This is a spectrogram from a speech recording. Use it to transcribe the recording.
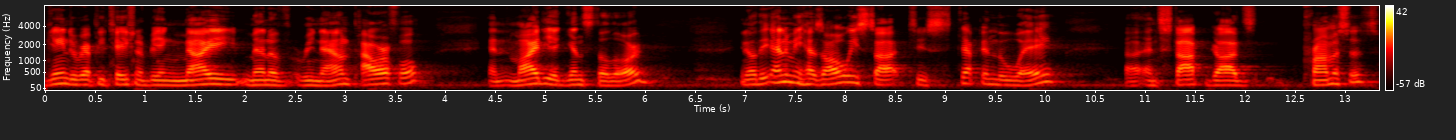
gained a reputation of being mighty men of renown, powerful, and mighty against the Lord. You know, the enemy has always sought to step in the way uh, and stop God's promises.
